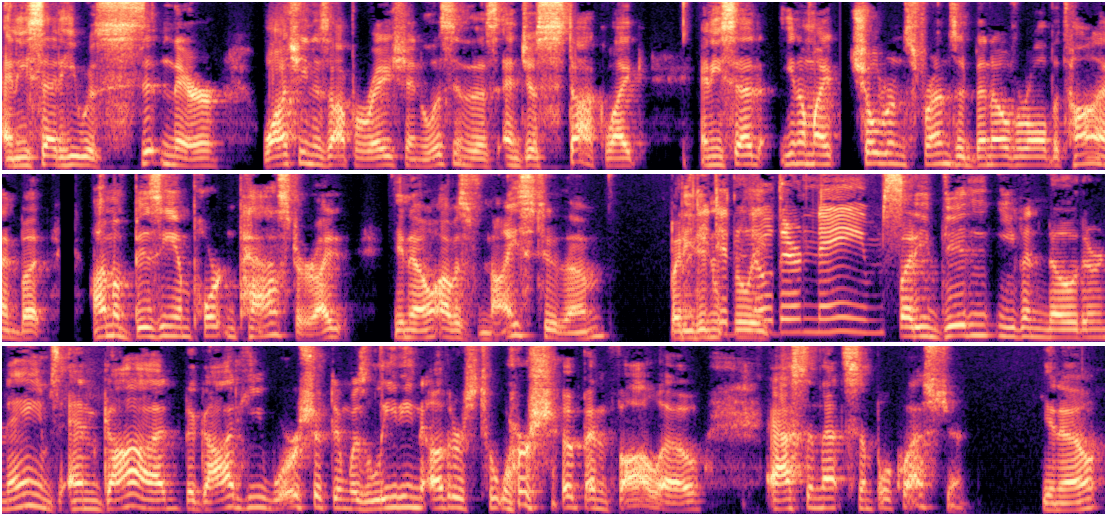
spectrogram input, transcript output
And he said he was sitting there watching his operation, listening to this, and just stuck. Like, and he said, You know, my children's friends had been over all the time, but I'm a busy, important pastor. I, you know, I was nice to them, but he didn't, didn't really know their names. But he didn't even know their names. And God, the God he worshiped and was leading others to worship and follow, asked him that simple question. You know,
